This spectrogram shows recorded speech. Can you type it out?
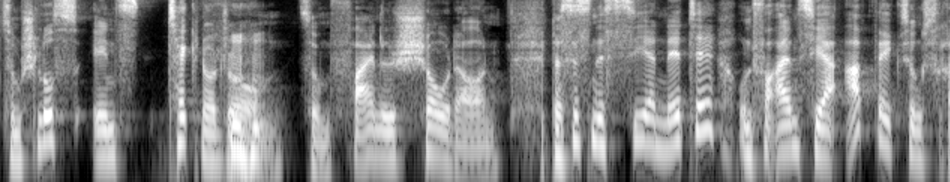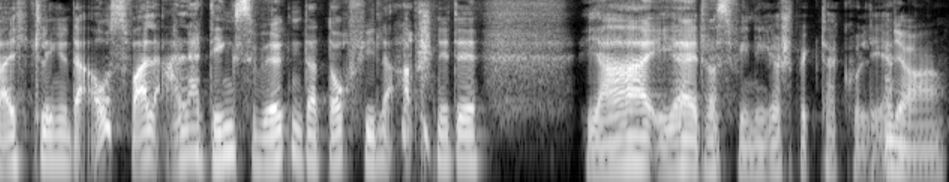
zum Schluss ins Technodrome mhm. zum Final Showdown. Das ist eine sehr nette und vor allem sehr abwechslungsreich klingende Auswahl. Allerdings wirken da doch viele Abschnitte ja eher etwas weniger spektakulär. Ja.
